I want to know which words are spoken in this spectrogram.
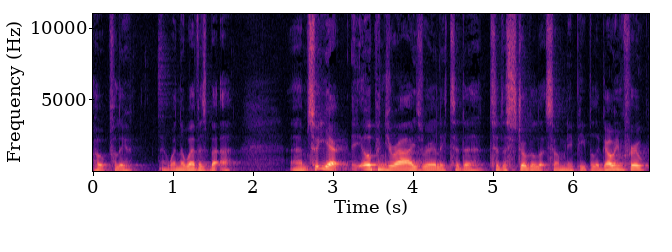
hopefully when the weather's better. Um, so yeah, it opened your eyes really to the to the struggle that so many people are going through.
